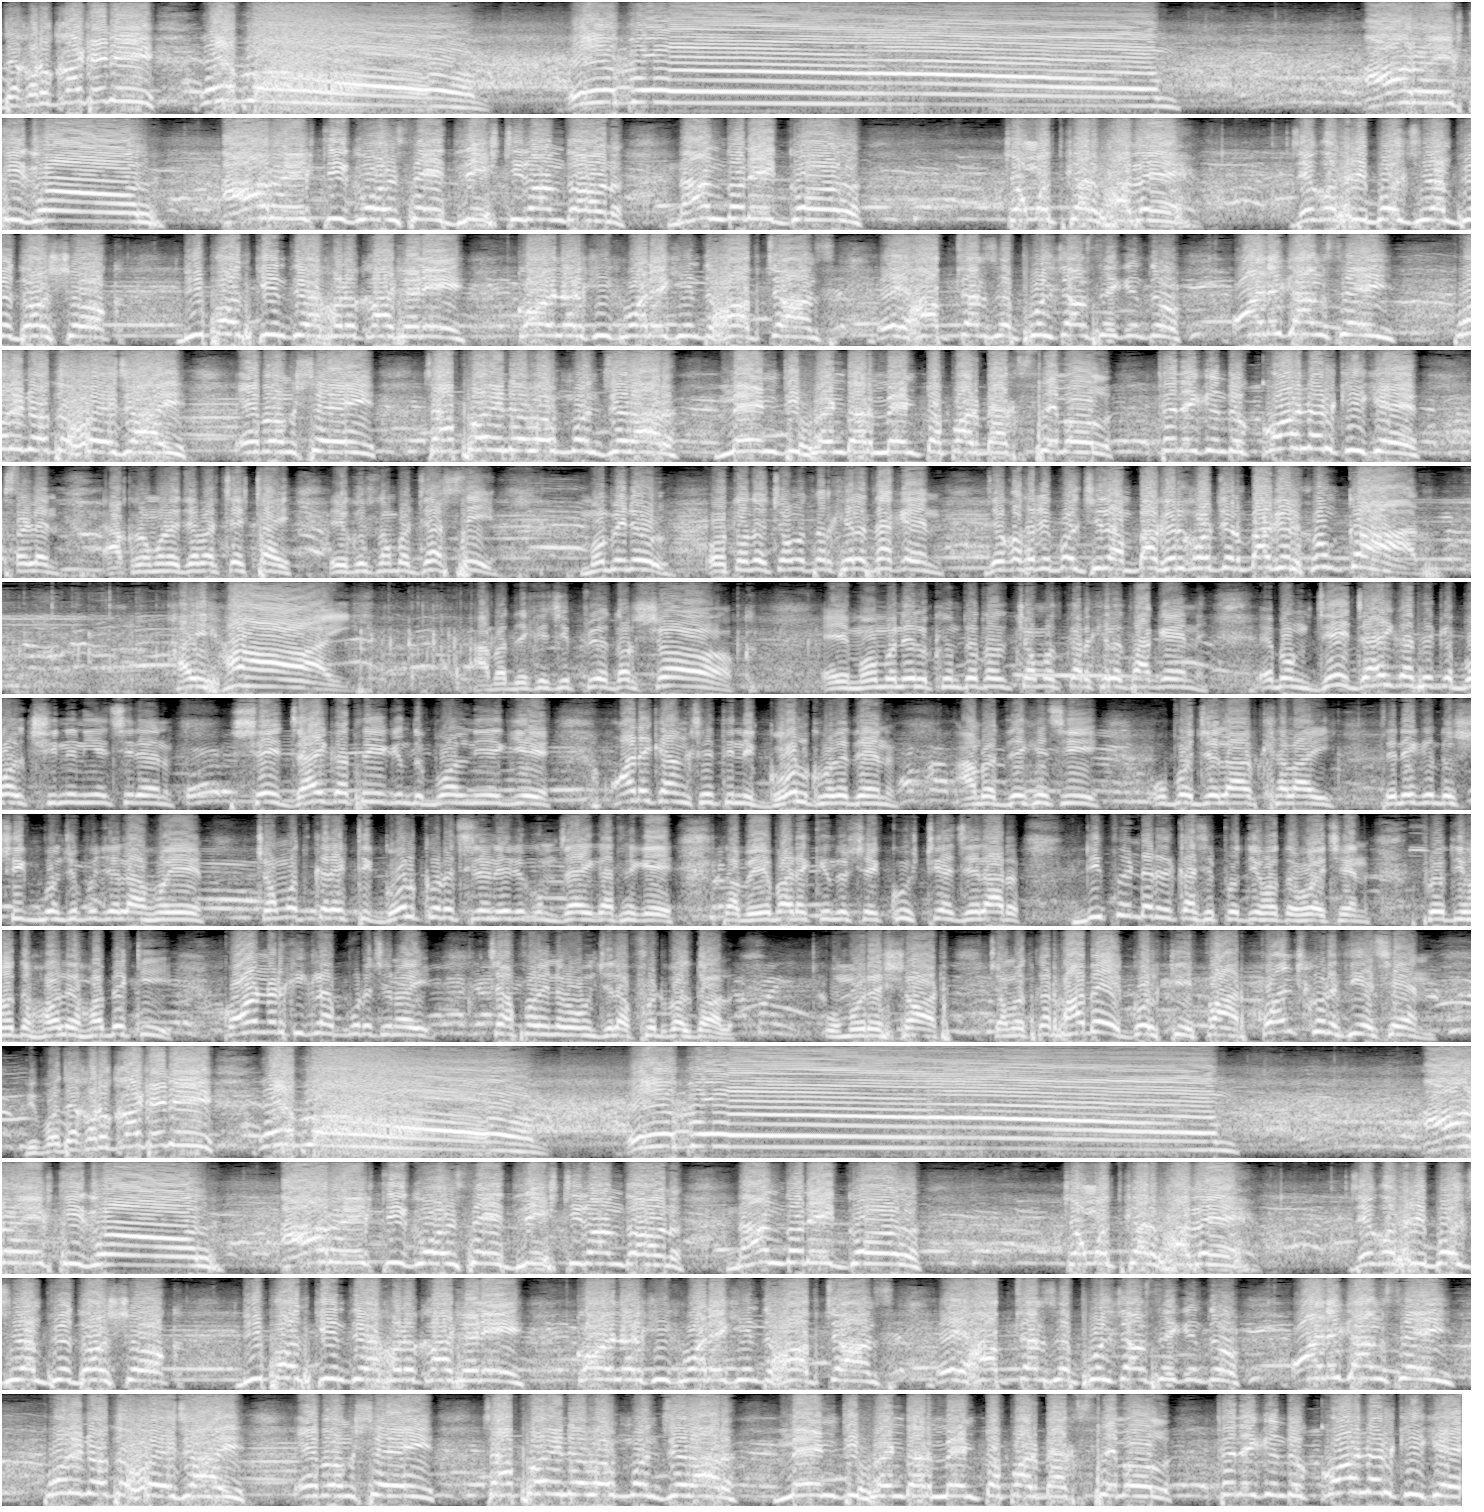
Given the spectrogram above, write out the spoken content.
দেখানো কাটেনি এবং এবং, আরও একটি গোল, আরও একটি গোল, সেই দৃষ্টিনন্দন, নান্দনিক গোল চমৎকার ভাবে যে কথাটি বলছিলাম, প্রিয় দর্শক, বিপদ কিন্তু এখনও কাটেনি। কর্নার কিক মানে কিন্তু হাফ চান্স এই হাফ চান্সে ফুল চান্সে কিন্তু অনেকাংশেই পরিণত হয়ে যায় এবং সেই চাঁপাইনবাবগঞ্জ জেলার main defender main topper back সেমল তিনি কিন্তু কর্নার কিকে আক্রমণে যাবার চেষ্টায় একুশ নম্বর জার্সি মমিনুল অত্যন্ত চমৎকার খেলে থাকেন। যে কথাটি বলছিলাম, বাঘের গর্জন, বাঘের হুঙ্কার। হাই হাই। আমরা দেখেছি প্রিয় দর্শক, এই মোমিনুল কিন্তু চমৎকার খেলে থাকেন এবং যে জায়গা থেকে বল ছিনে নিয়েছিলেন, সেই জায়গা থেকে কিন্তু বল নিয়ে গিয়ে অনেকাংশে তিনি গোল করে দেন। আমরা দেখেছি উপজেলার খেলায় তিনি কিন্তু শিখগঞ্জ উপজেলা হয়ে চমৎকার একটি গোল করেছিলেন এরকম জায়গা থেকে। তবে এবারে কিন্তু সেই কুষ্টিয়া জেলার ডিফেন্ডারের কাছে প্রতিহত হয়েছেন। প্রতিহত হলে হবে কি? কর্নার কিক লাভ করেছেন ওই চাঁপাইনবাবগঞ্জ জেলা ফুটবল দল। উমরের শট চমৎকার ভাবে গোলকিপার পঞ্চ করে দিয়েছেন। বিপদ এখনও কাটেনি, এবং এবং আরও একটি গোল, আরও একটি গোল সেই দৃষ্টিনন্দন, নান্দনিক গোল চমৎকার ভাবে যে কথাটি বলছিলাম প্রিয় দর্শক, বিপদ কিন্তু এখনও কাটেনি। কর্নার কিক মানে কিন্তু হাফ চান্স এই হাফ চান্সে ফুল চান্সে কিন্তু অনেকাংশেই পরিণত হয়ে যায়। এবং সেই চাঁপাইনবাবগঞ্জ জেলার main defender main topper back সেমল তিনি কিন্তু কর্নার কিকে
